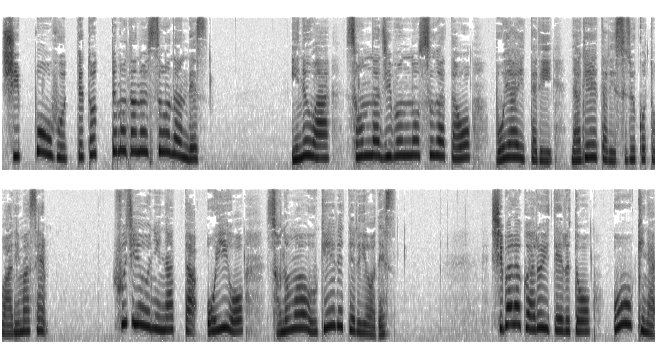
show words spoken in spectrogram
尻尾を振ってとっても楽しそうなんです。犬はそんな自分の姿をぼやいたり嘆いたりすることはありません。不自由になった老いをそのまま受け入れているようです。しばらく歩いていると大きな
